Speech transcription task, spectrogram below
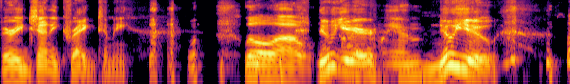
very Jenny Craig to me. Little uh, New Year, plan. New You.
